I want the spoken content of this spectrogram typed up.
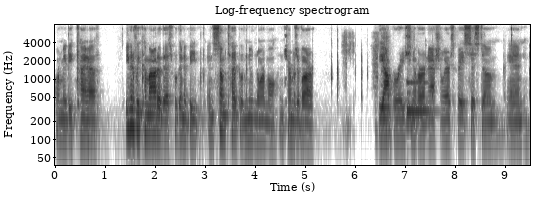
or maybe kind of, even if we come out of this, we're going to be in some type of new normal in terms of our, the operation of our national airspace system and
